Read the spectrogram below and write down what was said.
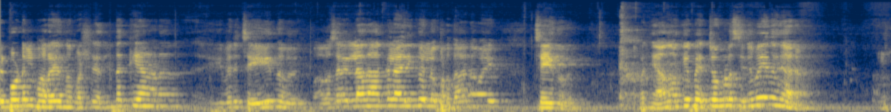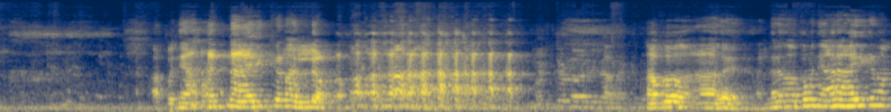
റിപ്പോർട്ടിൽ പറയുന്നു. പക്ഷെ എന്തൊക്കെയാണ് ഇവർ ചെയ്യുന്നത്? അവസരം ഇല്ലാതാക്കലായിരിക്കുമല്ലോ പ്രധാനമായി ചെയ്യുന്നത്. അപ്പൊ ഞാൻ നോക്കിയപ്പോ ഏറ്റവും കൂടുതൽ സിനിമ ചെയ്യുന്നത് ഞാനാണ് അപ്പൊ ഞാനായിരിക്കണമല്ലോ. അപ്പൊ അതെ. അങ്ങനെ നോക്കുമ്പോ ഞാനായിരിക്കണം.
